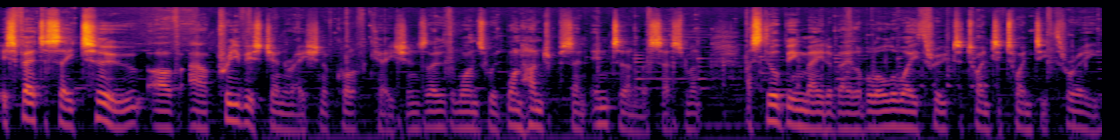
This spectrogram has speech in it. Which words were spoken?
It's fair to say two of our previous generation of qualifications, those are the ones with 100% internal assessment, are still being made available all the way through to 2023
